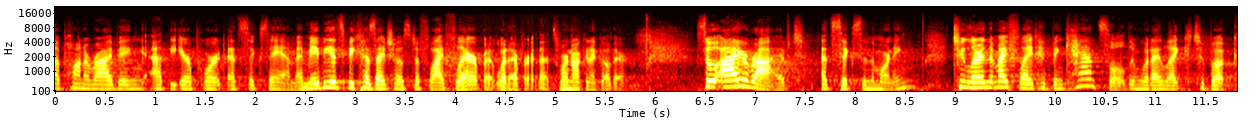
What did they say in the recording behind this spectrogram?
upon arriving at the airport at 6 a.m. And maybe it's because I chose to fly Flair, but whatever, that's, we're not going to go there. So I arrived at 6 in the morning to learn that my flight had been canceled and would I like to book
